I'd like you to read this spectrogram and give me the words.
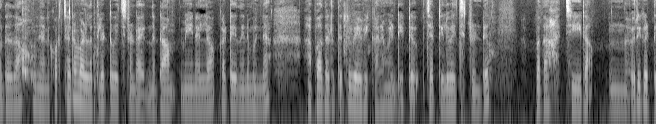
അതിതാ ഞാൻ കുറച്ച് നേരം വെള്ളത്തിലിട്ട് വെച്ചിട്ടുണ്ടായിരുന്നു കേട്ടോ മീനെല്ലാം കട്ട് ചെയ്യുന്നതിന് മുന്നേ. അപ്പോൾ അതെടുത്തിട്ട് വേവിക്കാനും വേണ്ടിയിട്ട് ചട്ടിയിൽ വെച്ചിട്ടുണ്ട്. അപ്പോൾ ദാ ചീര ഒരു കെട്ട്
